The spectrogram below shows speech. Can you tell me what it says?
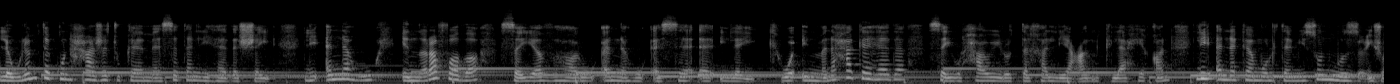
لو لم تكن حاجتك ماسة لهذا الشيء لأنه إن رفض سيظهر أنه أساء إليك. وإن منحك هذا سيحاول التخلي عنك لاحقا لأنك ملتمس مزعج.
